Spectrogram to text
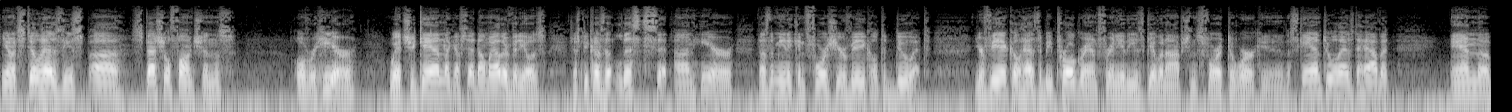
You know, it still has these uh, special functions over here, which again, like I've said on my other videos, just because it lists it on here doesn't mean it can force your vehicle to do it. Your vehicle has to be programmed for any of these given options for it to work. The scan tool has to have it, and the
